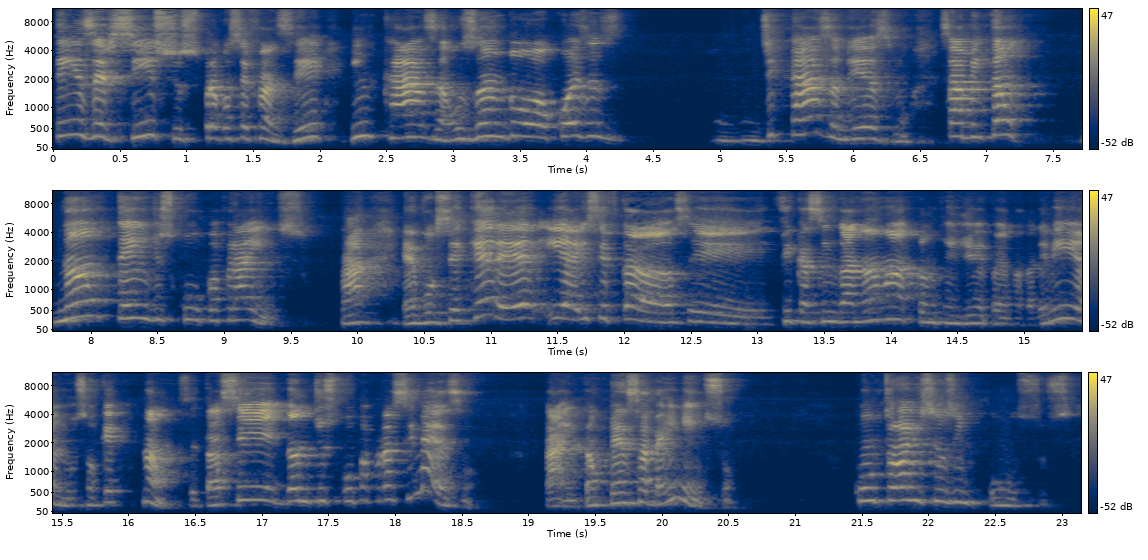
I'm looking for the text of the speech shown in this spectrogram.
tem exercícios para você fazer em casa, usando coisas de casa mesmo, sabe? Então, não tem desculpa para isso, tá? É você querer e aí você fica, você fica se enganando, ah, não tem dinheiro para ir para academia, não sei o quê. Não, você está se dando desculpa para si mesmo, tá? Então, pensa bem nisso. Controle seus impulsos.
